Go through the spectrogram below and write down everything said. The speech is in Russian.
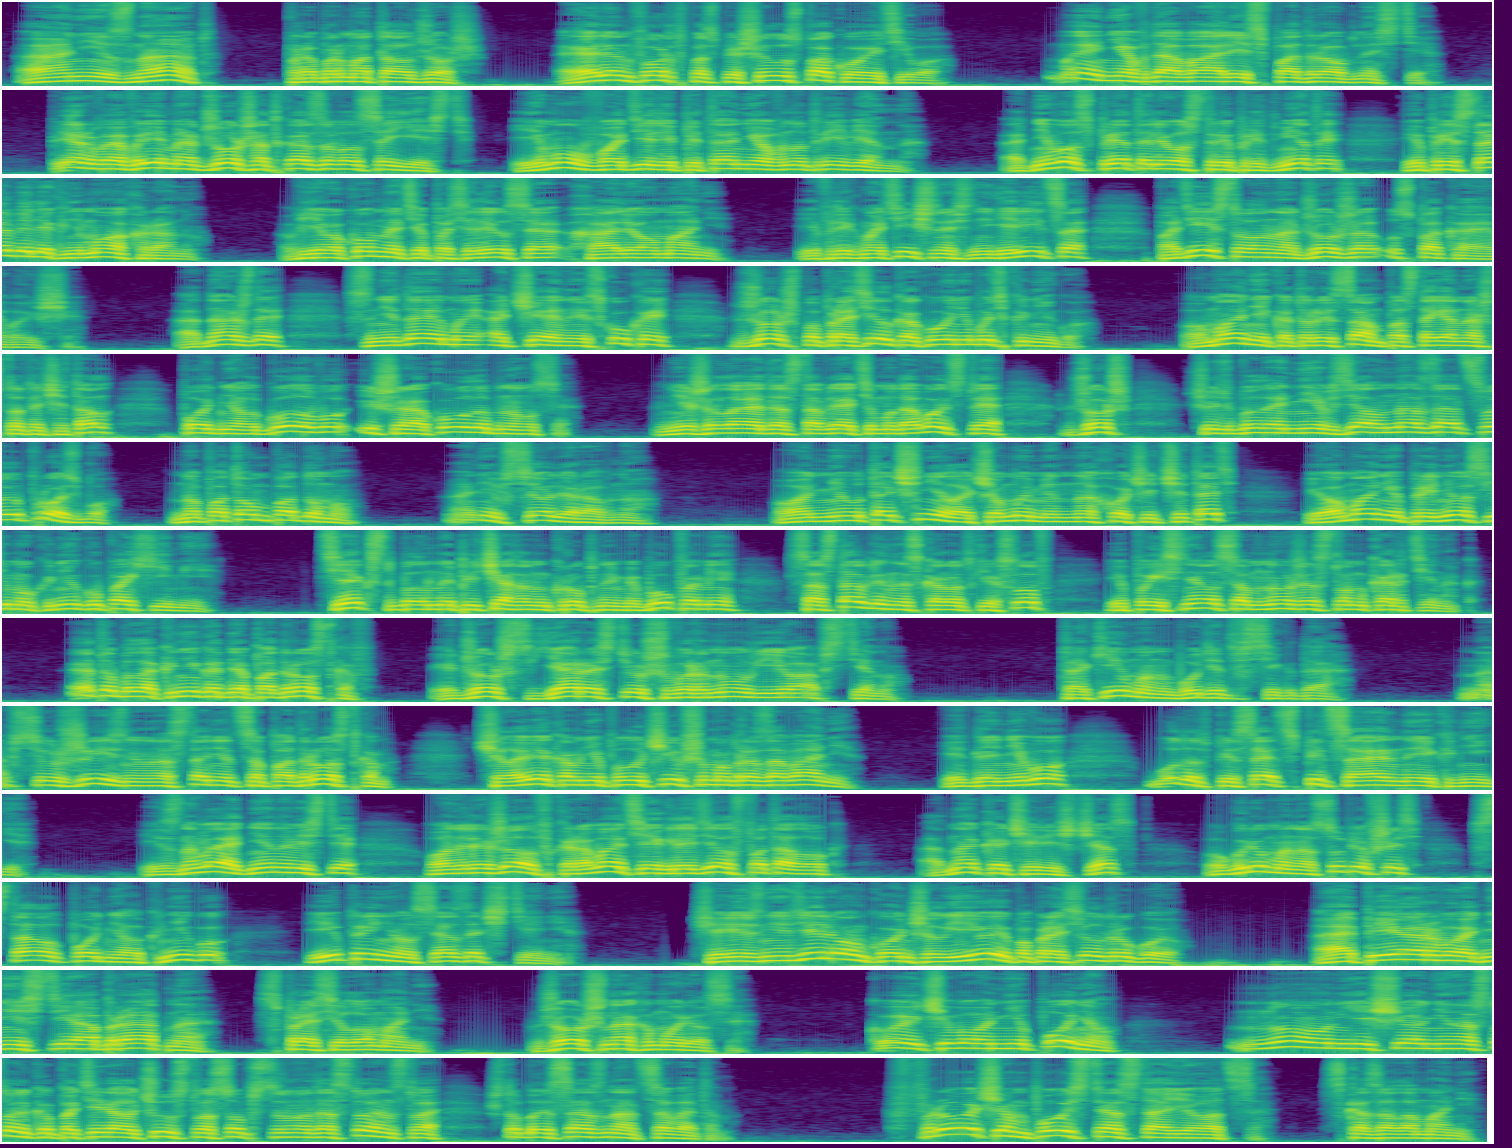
«А они знают?» — пробормотал Джордж. Элленфорд поспешил успокоить его. «Мы не вдавались в подробности. Первое время Джордж отказывался есть. Ему вводили питание внутривенно. От него спрятали острые предметы и приставили к нему охрану. В его комнате поселился Халиомани, и флегматичность нигерийца подействовала на Джорджа успокаивающе. Однажды, с недаемой отчаянной скукой, Джордж попросил какую-нибудь книгу. Омани, который сам постоянно что-то читал, поднял голову и широко улыбнулся. Не желая доставлять ему удовольствие, Джордж чуть было не взял назад свою просьбу, но потом подумал — а не все ли равно? Он не уточнил, о чем именно хочет читать, и Омани принес ему книгу по химии. Текст был напечатан крупными буквами, составлен из коротких слов и пояснялся множеством картинок. Это была книга для подростков, и Джош с яростью швырнул ее об стену. Таким он будет всегда. На всю жизнь он останется подростком, человеком, не получившим образования, и для него будут писать специальные книги. Изнывая от ненависти, он лежал в кровати и глядел в потолок. Однако через час, угрюмо насупившись, встал, поднял книгу и принялся за чтение. Через неделю он кончил ее и попросил другую. «А первую отнести обратно?» — спросил Омани. Джош нахмурился. Кое-чего он не понял, но он еще не настолько потерял чувство собственного достоинства, чтобы сознаться в этом. «Впрочем, пусть остается, сказал Омани.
